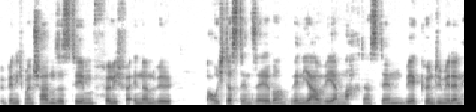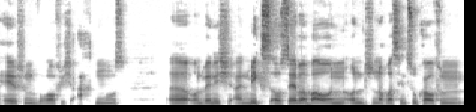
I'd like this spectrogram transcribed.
wenn ich mein Schadensystem völlig verändern will, baue ich das denn selber? Wenn ja, wer macht das denn? Wer könnte mir denn helfen, worauf ich achten muss? Äh, und wenn ich einen Mix aus selber bauen und noch was hinzukaufen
